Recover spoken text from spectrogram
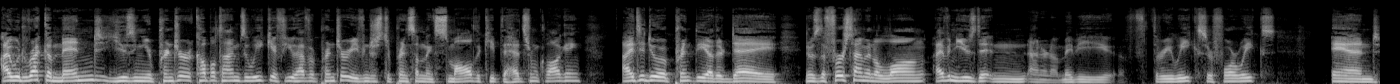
I would recommend using your printer a couple times a week if you have a printer, even just to print something small to keep the heads from clogging. I had to do a print the other day. It was the first time in a long. I haven't used it in I don't know maybe three weeks or four weeks, and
